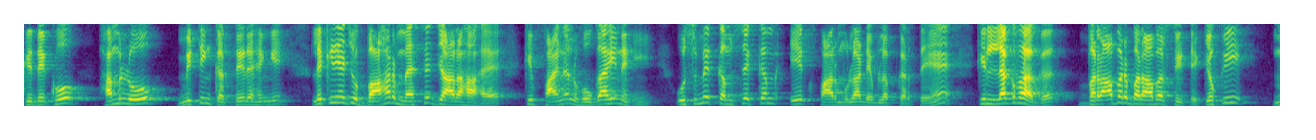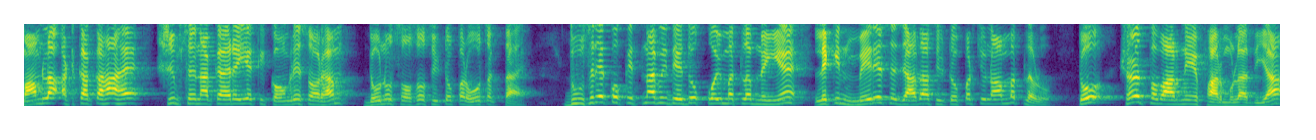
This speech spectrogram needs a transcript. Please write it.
कि देखो, हम लोग मीटिंग करते रहेंगे, लेकिन ये जो बाहर मैसेज जा रहा है कि फाइनल होगा ही नहीं, उसमें कम से कम एक फार्मूला डेवलप करते हैं कि लगभग बराबर बराबर सीटें, क्योंकि मामला अटका कहाँ है? शिवसेना कह रही है कि कांग्रेस और हम दोनों सौ सौ सीटों पर हो सकता है। दूसरे को कितना भी दे दो, कोई मतलब नहीं है, लेकिन मेरे से ज़्यादा सीटों पर चुनाव मत लड़ो। तो शरद पवार ने यह फार्मूला दिया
